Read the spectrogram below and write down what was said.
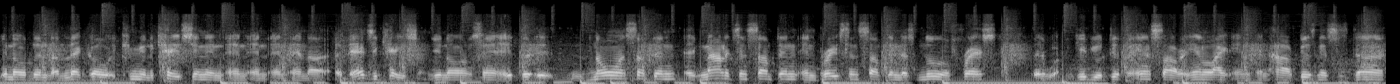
you know, then uh, let go of communication and, and, and, and, and uh, education, you know what I'm saying? It, it, knowing something, acknowledging something, embracing something that's new and fresh, that will give you a different insight or insight in, in how business is done,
